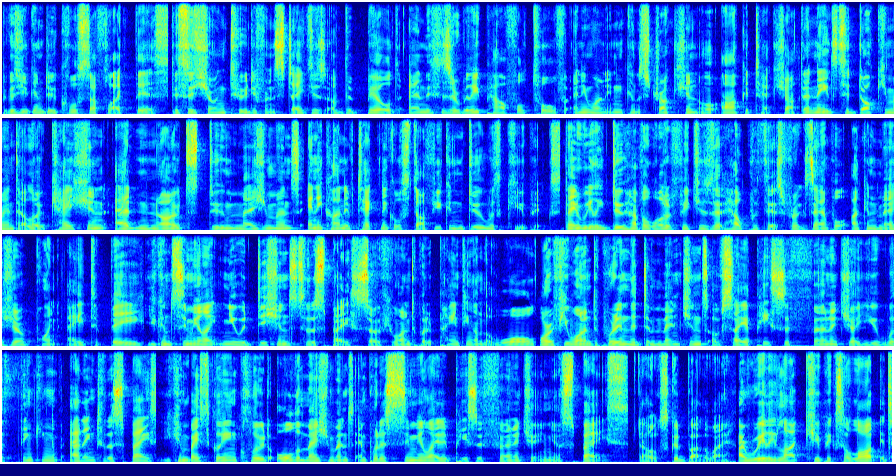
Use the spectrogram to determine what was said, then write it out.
because you can do cool stuff like this. This is showing two different stages of the build and this is a really powerful tool for anyone in construction or architecture that needs to document a location, add notes, do measurements, any kind of technical stuff you can do with Cupix. They really do have a lot of features that help with this. For example, I can measure point A to B. You can simulate new additions to the space. So if you wanted to put a painting on the wall or if you wanted to put in the dimensions of say a piece of furniture you were thinking of adding to the space, you can basically include all the measurements and put a simulated piece of furniture in your space. That looks good by the way. I really like Cupix a lot. It's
